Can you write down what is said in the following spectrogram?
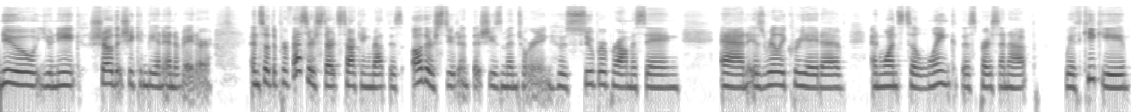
new, unique, show that she can be an innovator. And so the professor starts talking about this other student that she's mentoring who's super promising and is really creative and wants to link this person up with Kiki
